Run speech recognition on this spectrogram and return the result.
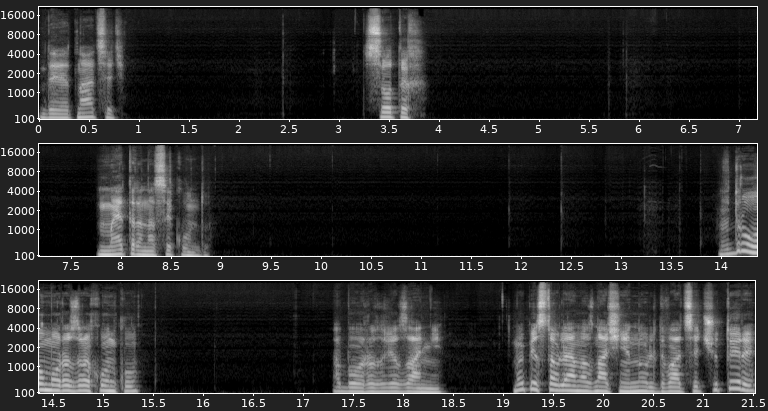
19 сотих метра на секунду. В другому розрахунку або розв'язанні ми підставляємо значення 0,24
